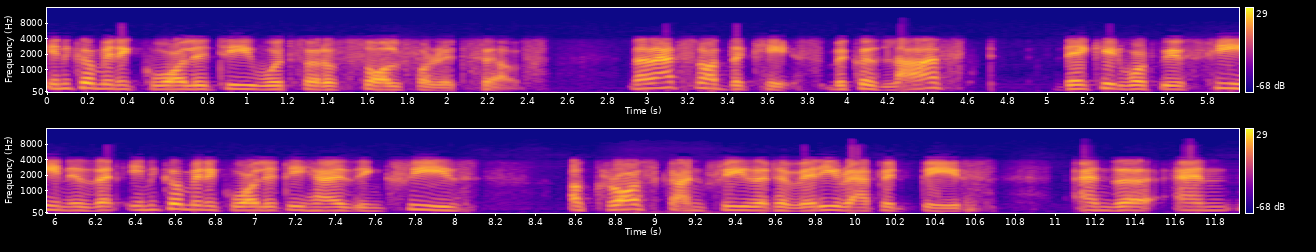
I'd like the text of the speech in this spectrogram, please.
income inequality would sort of solve for itself. Now that's not the case because last decade what we've seen is that income inequality has increased across countries at a very rapid pace and the and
